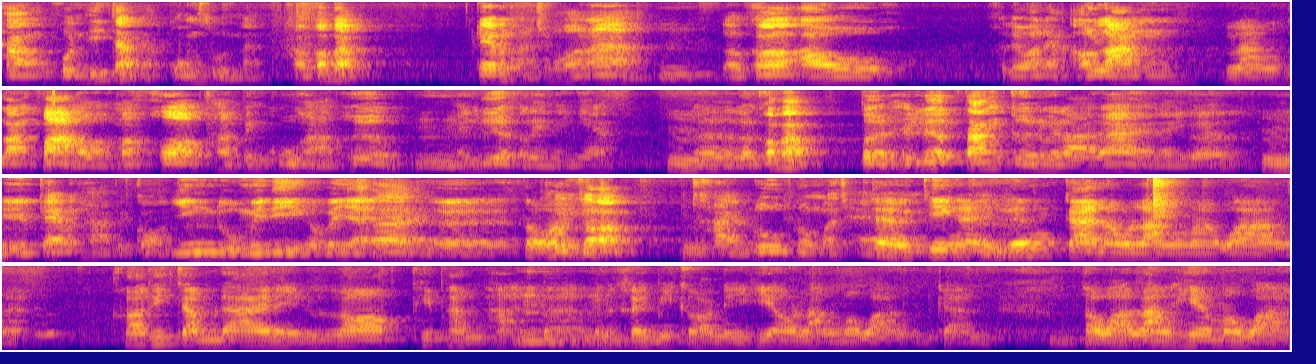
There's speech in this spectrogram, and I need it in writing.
ทางคนที่จัดอะกงสุลน่ะเขาก็แบบแก้ปัญหาเฉพาะหน้าอืมแล้วก็เอาเขาเรียกว่าอะไรเอาลังลังลังเปล่าอะมาครอบทำเป็นคูหาเพิ่มอืมให้เลือกอะไรอย่างเงี้ยอืมเออแล้วก็แบบเปิดให้เลือกตั้งเกินเวลาได้อะไรเอเงี้ยอมนี่แก้ปัญหาไปก่อน ยิ่งดูไม่ดีเข้าไปใหญ่ใช่เออแต่คว่านก็แบบถ่ายรูปลงมาแชร์แต่จริงๆไอ้เรื่องการเอาลังมาวางอะ ข้อที่จำได้ในรอบที่ผ่านๆมาอืมมันเคยมีกรณีที่เอาลังมาวางเหมือนกันอืมแต่ว่าลังที่เอามาวาง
